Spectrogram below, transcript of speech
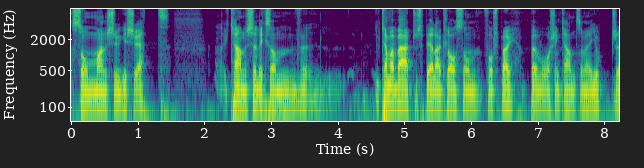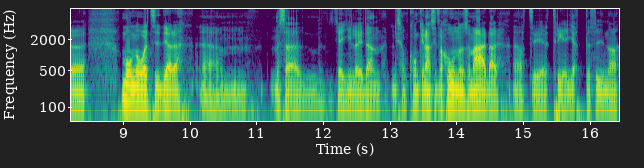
sommaren 2021 Kanske liksom kan vara värt att spela Claesson Forsberg på varsin kant som jag gjort eh, många år tidigare. Um, men så här, jag gillar ju den liksom, konkurrenssituationen som är där. Att det är tre jättefina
